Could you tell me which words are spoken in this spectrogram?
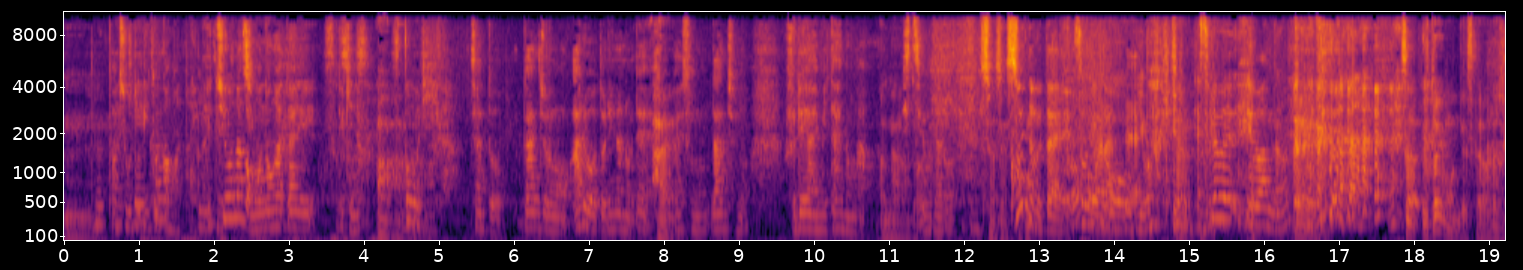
うん。場所取りとかが大変。一応なんか物語的な。あストーリーちゃんと男女のある踊りなので、はい。やっぱりその男女の触れ合いみたいのが必要だろうと。すいません。こういうの歌えよ。そう。いうのを言わなきゃいけない。それは言わんの？ええ。そう疎いもんですから私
